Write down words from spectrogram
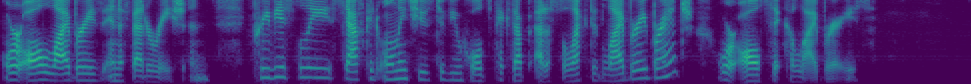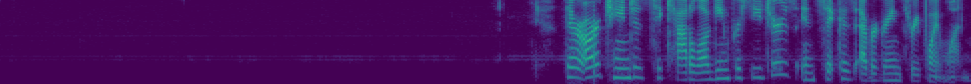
or all libraries in a federation. Previously, staff could only choose to view holds picked up at a selected library branch or all Sitka libraries. There are changes to cataloging procedures in Sitka's Evergreen 3.1.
